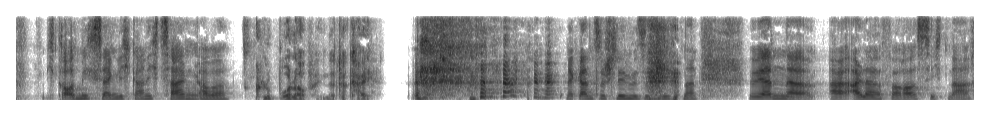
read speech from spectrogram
ich traue mich eigentlich gar nicht sagen, aber Cluburlaub in der Türkei. Na, ganz so schlimm ist es nicht, nein. Wir werden äh, aller Voraussicht nach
